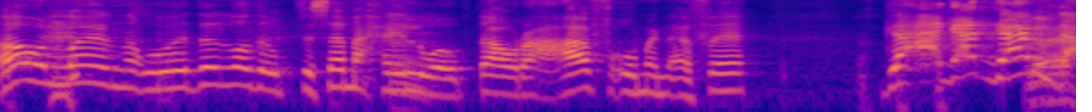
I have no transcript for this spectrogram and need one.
آه والله إنه- وده الواد ابتسامه حلوة وبتاع وراح عافقه من قفاه جت جامدة.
